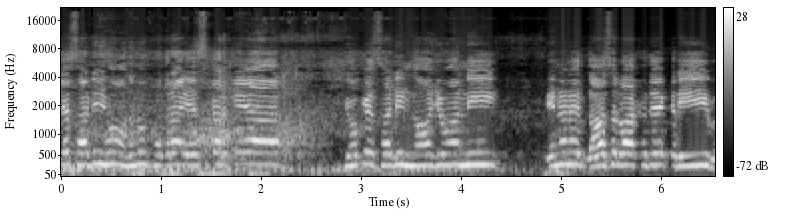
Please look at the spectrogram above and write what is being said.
ਤੇ ਸਾਡੀ ਹੋਂਦ ਨੂੰ ਖਤਰਾ ਇਸ ਕਰਕੇ ਆ ਕਿਉਂਕਿ ਸਾਡੀ ਨੌਜਵਾਨੀ ਇਹਨਾਂ ਨੇ 10 ਲੱਖ ਦੇ ਕਰੀਬ,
